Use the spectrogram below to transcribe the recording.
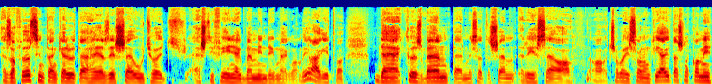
ez a földszinten került elhelyezésre úgy, hogy esti fényekben mindig meg van világítva, de közben természetesen része a, a Csabai Szalon kiállításnak, ami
